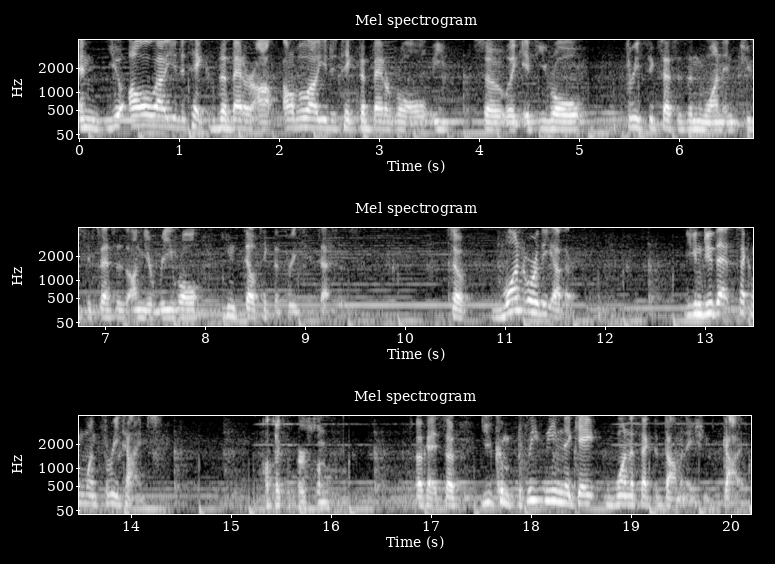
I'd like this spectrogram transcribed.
and you, I'll allow you to take the better. Op- I'll allow you to take the better roll. E- So like if you roll three successes in one and two successes on your re-roll, you can still take the three successes. So one or the other. You can do that second one three times. I'll take the first one. Okay, so you completely negate one effect of domination. Got it.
